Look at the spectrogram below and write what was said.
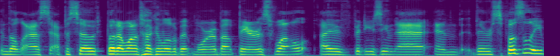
in the last episode, but I want to talk a little bit more about Bear as well. I've been using that, and they're supposedly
